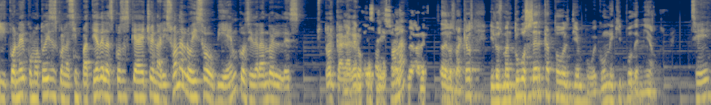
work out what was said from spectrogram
Y con él, como tú dices, con la simpatía de las cosas que ha hecho en Arizona, lo hizo bien, considerando el, es- todo el cagadero que es Arizona. La defensa de los vaqueros y los mantuvo cerca todo el tiempo, güey, con un equipo de mierda. Sí.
